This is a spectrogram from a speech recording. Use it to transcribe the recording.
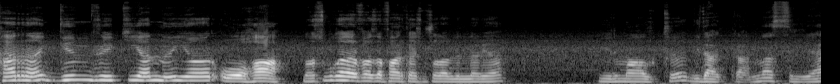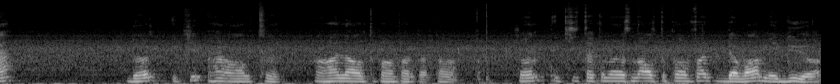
Kara gümrük yanıyor. Oha. Nasıl bu kadar fazla fark açmış olabilirler ya? 26. Bir dakika. Nasıl ya? 4, 2, ha 6. Ha, hala 6 puan fark var. Tamam. Şu an iki takım arasında 6 puan fark devam ediyor.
